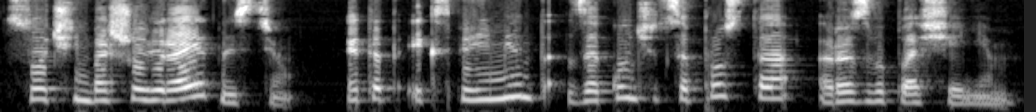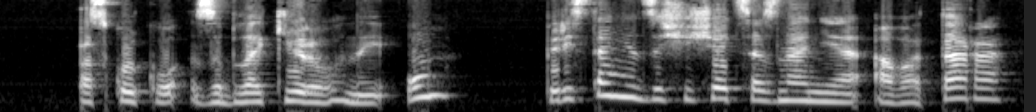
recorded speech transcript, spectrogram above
С очень большой вероятностью этот эксперимент закончится просто развоплощением, поскольку заблокированный ум перестанет защищать сознание аватара –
